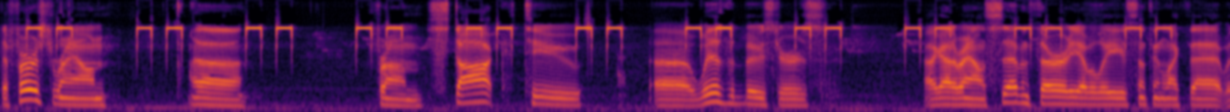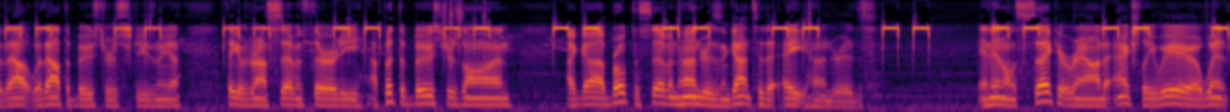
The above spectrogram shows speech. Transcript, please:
the first round uh, from stock to uh, with the boosters I got around 7:30, I believe, something like that, without without the boosters. Excuse me. I think it was around 7:30. I put the boosters on. I got I broke the 700s and got to the 800s. And then on the second round, actually, we uh, went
